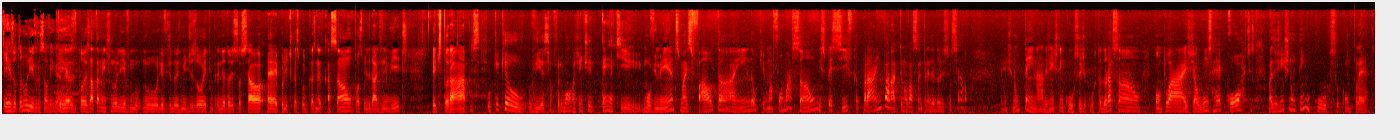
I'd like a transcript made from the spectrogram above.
Que resultou no livro, salvo engano. Que resultou exatamente no livro, no, no livro de 2018, Empreendedorismo Social é, e Políticas Públicas na Educação, Possibilidade e Limites, editora Apres. O que, que eu vi assim? Eu falei, bom, a gente tem aqui movimentos, mas falta ainda o que? Uma formação específica para impacto, inovação e empreendedorismo social. A gente não tem nada, a gente tem cursos de curta duração, pontuais, de alguns recortes, mas a gente não tem o curso completo.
